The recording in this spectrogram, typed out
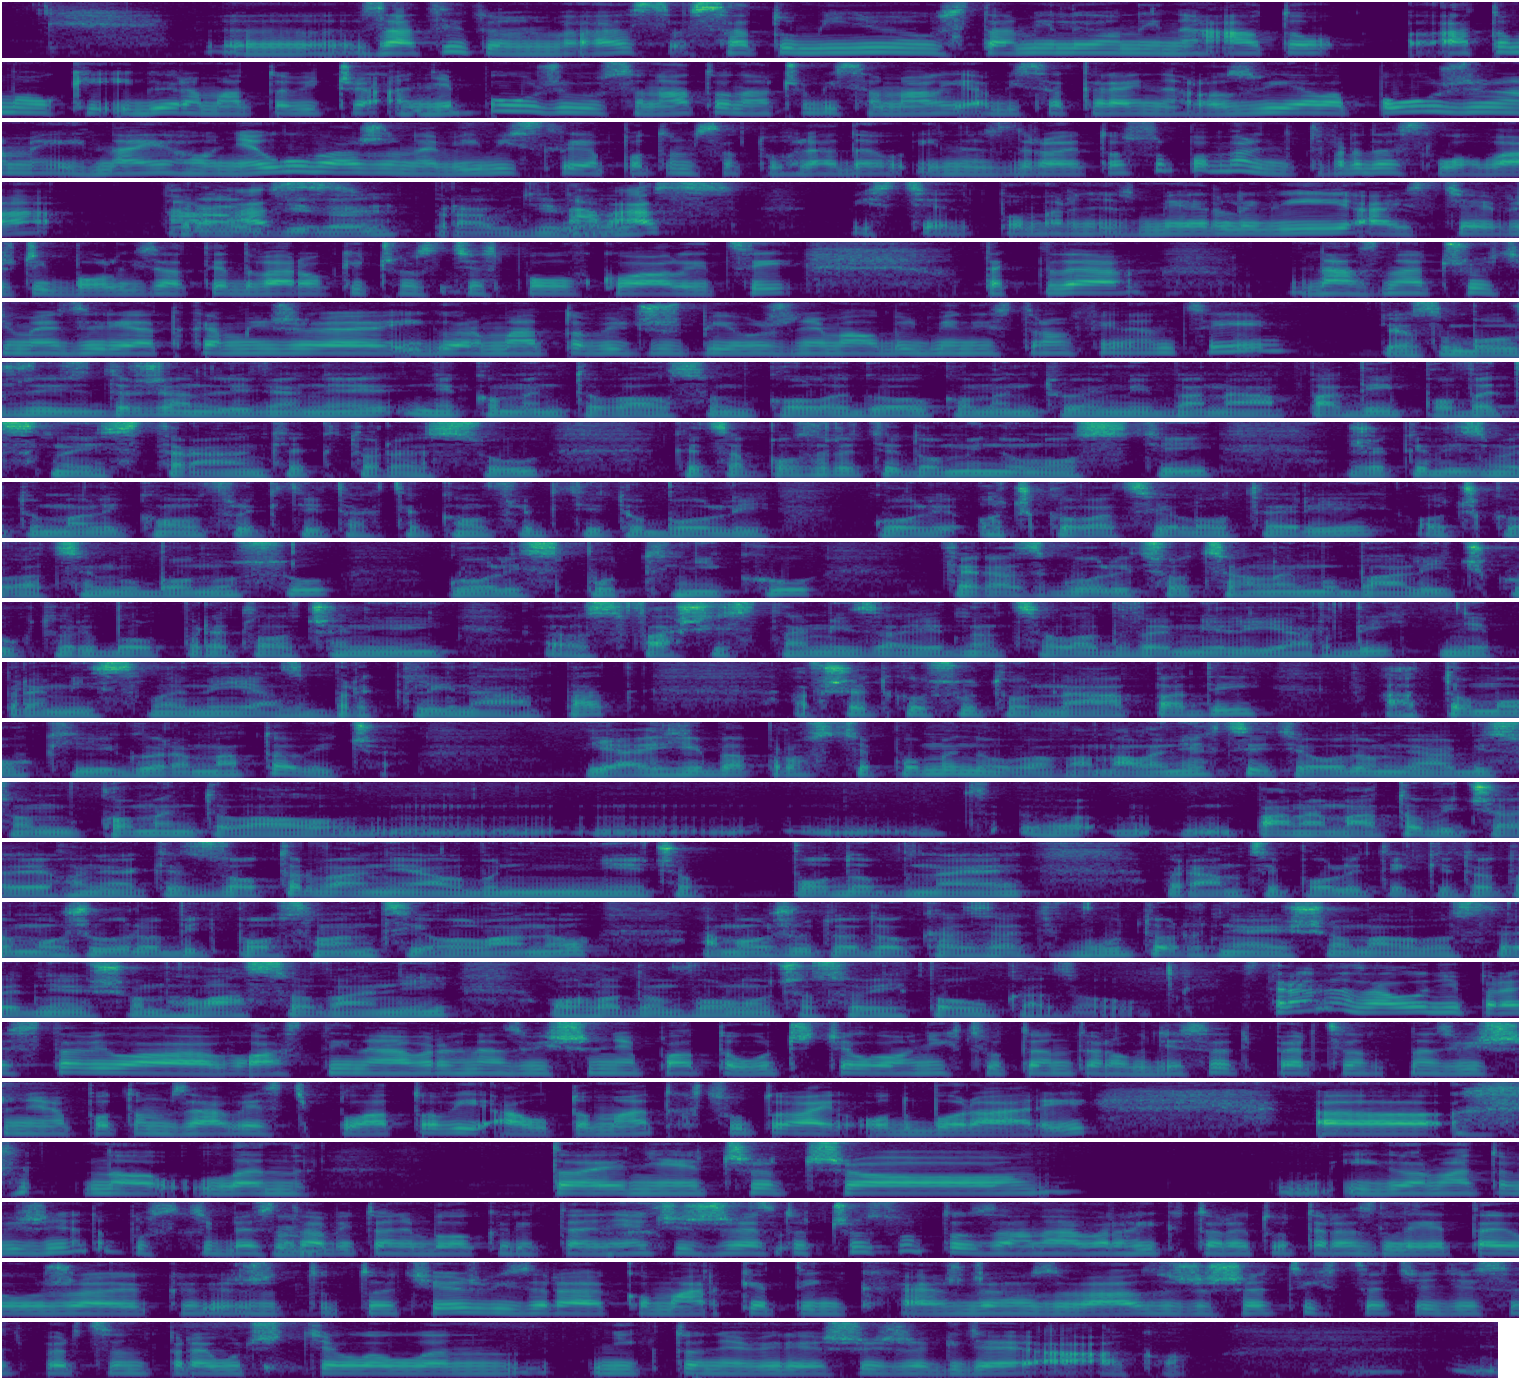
E, zacitujem vás, sa tu minujú 100 milióny na atomovky Igora Matoviča a nepoužijú sa na to, na čo by sa mali, aby sa krajina rozvíjala. Používame ich na jeho neuvážené vymysly a potom sa tu hľadajú iné zdroje. To sú pomerne tvrdé slova na pravdivé, vás. Pravdivé. Na vás. Vy ste pomerne zmierliví, aj ste vždy boli za tie dva roky, čo ste spolu v koalícii. Tak teda naznačujete medzi riadkami, že Igor Matovič už by už nemal byť ministrom financií? Ja som bol vždy zdržanlivý a ne, nekomentoval som kolegov, komentujem iba nápady po vecnej stránke, ktoré sú. Keď sa pozrete do minulosti, že kedy sme tu mali konflikty, tak tie konflikty tu boli kvôli očkovacej lotérii, očkovaciemu bonusu, kvôli Sputniku, teraz kvôli sociálnemu balíčku, ktorý bol pretlačený e, s fašistami za 1,2 miliardy, nepremyslený a zbrklý nápad. A všetko sú to nápady atomovky Igora Matoviča. Ja ich iba proste pomenúvam, ale nechcete odo mňa, aby som komentoval mm, pána Matoviča, jeho nejaké zotrvanie alebo niečo podobné v rámci politiky. Toto môžu urobiť poslanci Olano a môžu to dokázať v útornejšom alebo strednejšom hlasovaní ohľadom voľnočasových poukazov. Strana za ľudí predstavila vlastný návrh na zvýšenie platov učiteľov. Oni chcú tento rok 10% na zvýšenie a potom zaviesť platový automat. Chcú to aj odborári. Uh, no len to je niečo, čo Igor Matovič nedopustí bez toho, aby to nebolo kryté. Nie? Čiže to, čo sú to za návrhy, ktoré tu teraz lietajú, že, že to, to tiež vyzerá ako marketing každého z vás, že všetci chcete 10% pre učiteľov, len nikto nevyrieši, že kde a ako.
